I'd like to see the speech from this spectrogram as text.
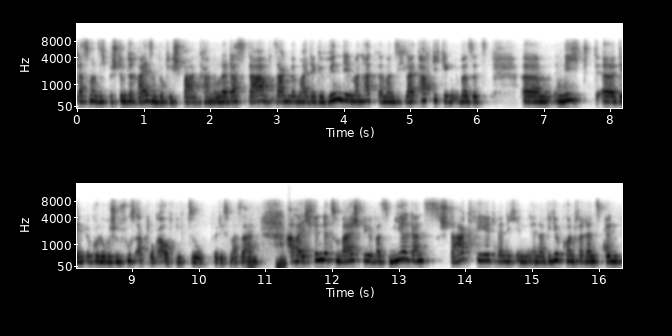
dass man sich bestimmte Reisen wirklich sparen kann oder dass da, sagen wir mal, der Gewinn, den man hat, wenn man sich leibhaftig gegenüber sitzt, ähm, nicht äh, den ökologischen Fußabdruck aufwiegt, so würde ich es mal sagen. Mhm. Aber ich finde zum Beispiel, was mir ganz stark fehlt, wenn ich in, in einer Videokonferenz bin,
